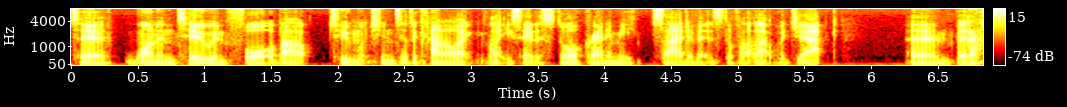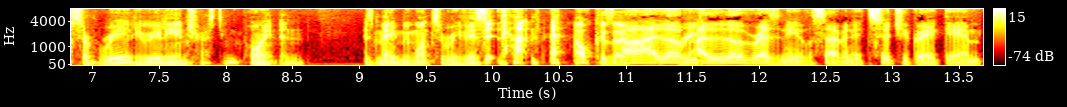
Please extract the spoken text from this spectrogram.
to one and two and thought about too much into the kind of like, like you say, the stalker enemy side of it and stuff like that with Jack. Um, but that's a really, really interesting point and has made me want to revisit that now because I love re- I love Resident Evil Seven. It's such a great game.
